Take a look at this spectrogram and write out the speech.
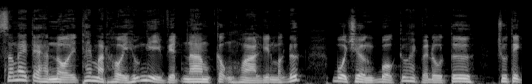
Sáng nay tại Hà Nội, thay mặt Hội hữu nghị Việt Nam Cộng hòa Liên bang Đức, Bộ trưởng Bộ Kế hoạch và Đầu tư, Chủ tịch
